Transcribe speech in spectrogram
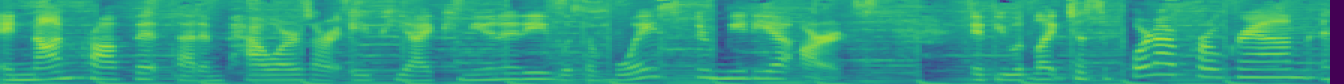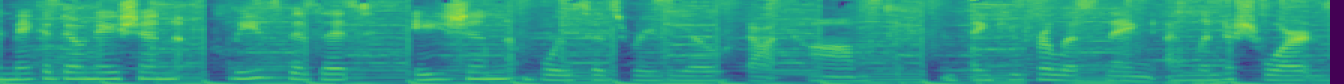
a nonprofit that empowers our API community with a voice through media arts. If you would like to support our program and make a donation, please visit AsianVoicesRadio.com. And thank you for listening. I'm Linda Schwartz.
